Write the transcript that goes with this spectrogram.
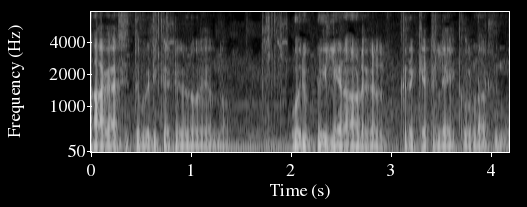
ആകാശത്ത് വെടിക്കെട്ടുകൾ ഉയർന്നു. ഒരു ബില്യൺ ആളുകൾ ക്രിക്കറ്റിലേക്ക് ഉണർന്നു.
